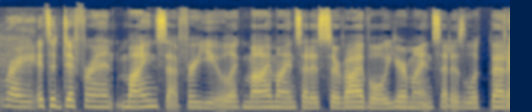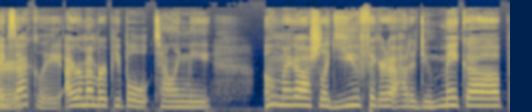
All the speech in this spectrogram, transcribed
right. it's a different mindset for you. Like, my mindset is survival. Your mindset is look better. Exactly. I remember people telling me, oh my gosh, like you figured out how to do makeup,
